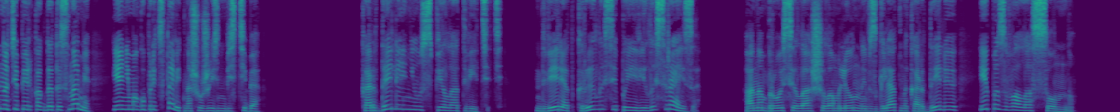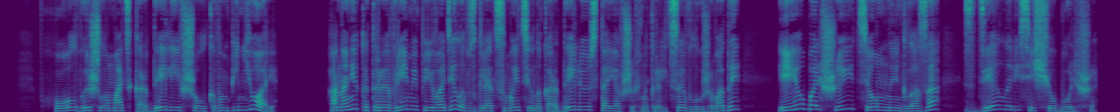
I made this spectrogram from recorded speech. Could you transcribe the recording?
Но теперь, когда ты с нами, я не могу представить нашу жизнь без тебя». Корделия не успела ответить. Дверь открылась, и появилась Райза. Она бросила ошеломленный взгляд на Корделию и позвала Сонну. В холл вышла мать Корделии в шелковом пеньюаре. Она некоторое время переводила взгляд с Мэтью на Корделию, стоявших на крыльце в луже воды, и ее большие темные глаза — сделались еще больше.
